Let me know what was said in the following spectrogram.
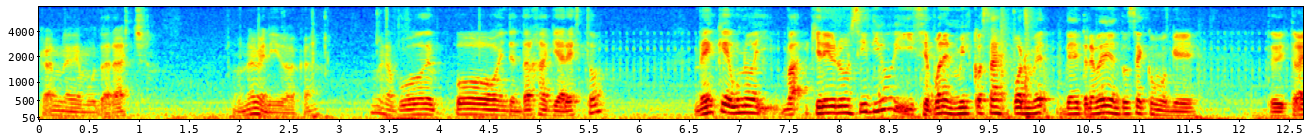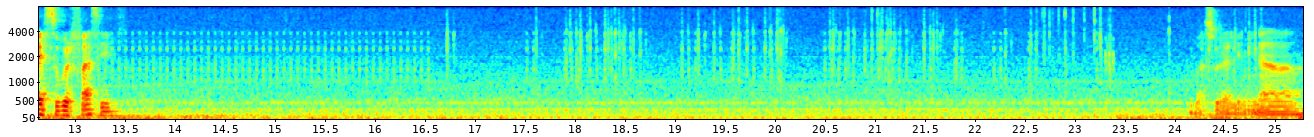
Carne de mutaracha. No, no he venido acá. Bueno, ¿puedo, puedo intentar hackear esto. Ven que uno quiere ir a un sitio y se ponen mil cosas por de entre medio, entonces como que te distraes súper fácil. Basura eliminada.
